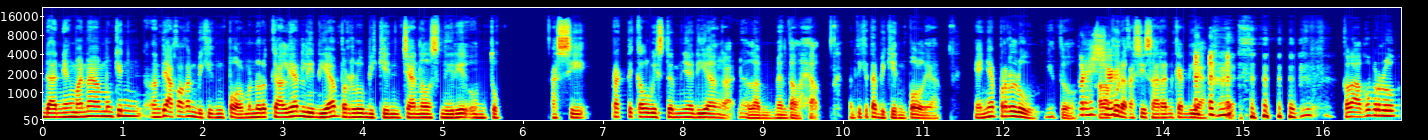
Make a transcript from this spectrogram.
dan yang mana mungkin nanti aku akan bikin poll menurut kalian Lydia perlu bikin channel sendiri untuk kasih practical wisdomnya dia nggak dalam mental health. Nanti kita bikin poll ya. Kayaknya perlu gitu. Kalau aku udah kasih saran ke dia. kalau aku perlu,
